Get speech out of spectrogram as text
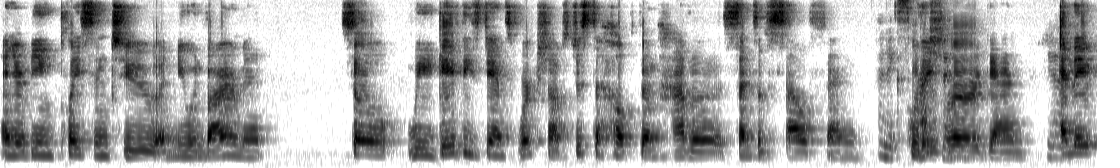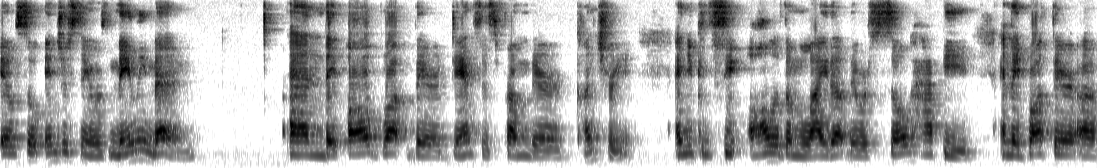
And you're being placed into a new environment. So we gave these dance workshops just to help them have a sense of self and who they were again. Yeah. And they it was so interesting. It was mainly men. and they all brought their dances from their country and you can see all of them light up they were so happy and they brought their uh,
